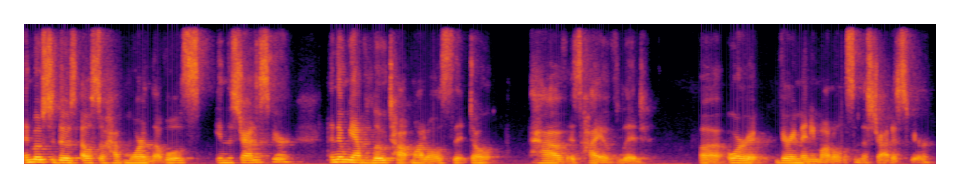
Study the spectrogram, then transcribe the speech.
And most of those also have more levels in the stratosphere. And then we have low top models that don't have as high of lid uh, or very many models in the stratosphere.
